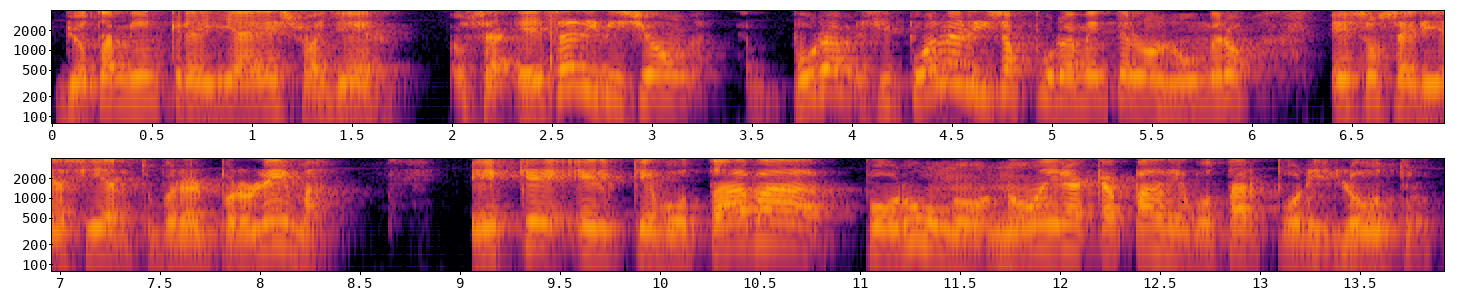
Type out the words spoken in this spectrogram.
yo también creía eso ayer. O sea, esa división, pura, si tú analizas puramente los números, eso sería cierto, pero el problema es que el que votaba por uno no era capaz de votar por el otro,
